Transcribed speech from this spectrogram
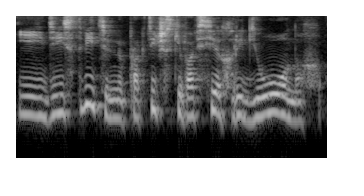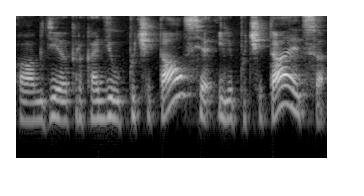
И действительно, практически во всех регионах, а, где крокодил почитался или почитается,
